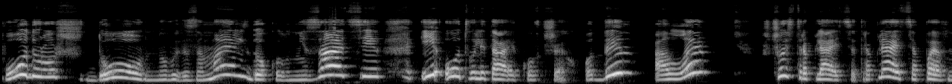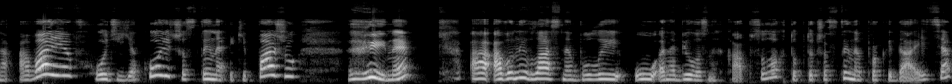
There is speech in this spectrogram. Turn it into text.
подорож до нових земель, до колонізації. І от вилітає ковчег один, але щось трапляється. Трапляється певна аварія, в ході якої частина екіпажу гине. А, а вони, власне, були у анабіозних капсулах, тобто частина прокидається.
